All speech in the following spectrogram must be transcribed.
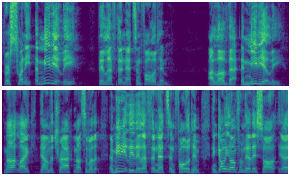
Verse 20 Immediately they left their nets and followed him. I love that. Immediately, not like down the track, not some other. Immediately they left their nets and followed him. And going on from there, they saw, uh,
